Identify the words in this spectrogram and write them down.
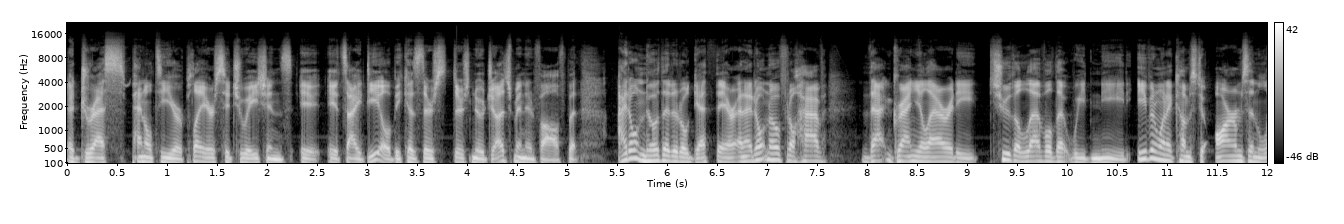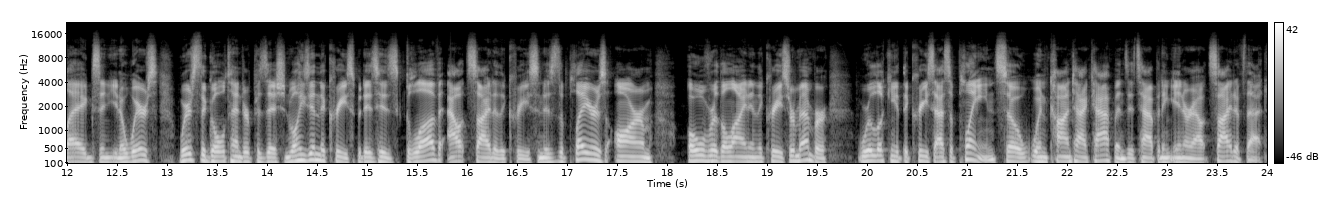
address penalty or player situations it, it's ideal because there's there's no judgment involved. But i don't know that it'll get there and i don't know if it'll have that granularity to the level that we'd need. Even when it comes to arms and legs and you know where's where's the goaltender position? Well he's in the crease but is his glove outside of the crease? And is the player's arm over the line in the crease? Remember we're looking at the crease as a plane so when contact happens it's happening in or outside of that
